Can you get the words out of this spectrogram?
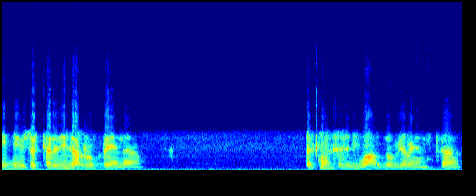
e devi cercare di darlo bene, per quanto mi riguarda ovviamente,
